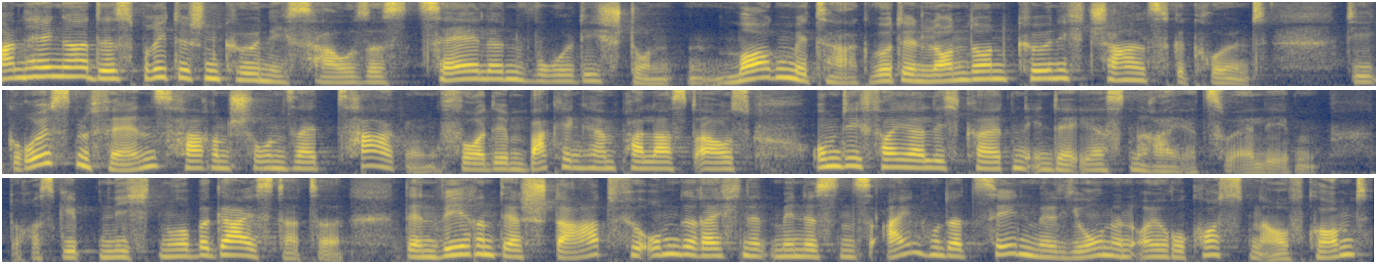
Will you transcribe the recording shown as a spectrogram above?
Anhänger des britischen Königshauses zählen wohl die Stunden. Morgen Mittag wird in London König Charles gekrönt. Die größten Fans harren schon seit Tagen vor dem Buckingham-Palast aus, um die Feierlichkeiten in der ersten Reihe zu erleben. Doch es gibt nicht nur Begeisterte. Denn während der Staat für umgerechnet mindestens 110 Millionen Euro Kosten aufkommt,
